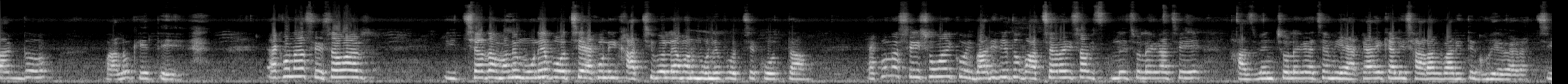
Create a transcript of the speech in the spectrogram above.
লাগতো, ভালো খেতে। এখন আর সেসব আর ইচ্ছাটা মানে মনে পড়ছে, এখনই খাচ্ছি বলে আমার মনে পড়ছে, করতাম। এখন আর সেই সময় কই, বাড়িতে তো বাচ্চারাই সব স্কুলে চলে গেছে হাজব্যান্ড চলে গেছে, আমি একাই খালি সারা বাড়িতে ঘুরে বেড়াচ্ছি।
